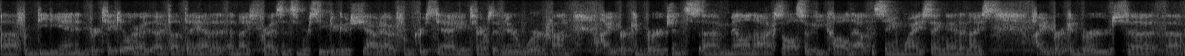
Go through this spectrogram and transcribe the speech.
uh, from DDN in particular. I, I thought they had a, a, nice presence and received a good shout out from Chris Dagg in terms of their work on hyperconvergence. Uh, Mellanox also he called out the same way, saying they had a nice hyper converged uh, uh,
